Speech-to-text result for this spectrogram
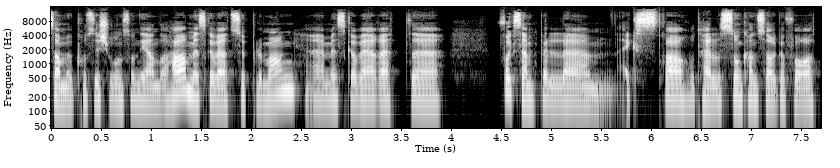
samme posisjon som de andre har. Vi skal være et supplement. Eh, vi skal være et eh, f.eks. Eh, ekstra hotell som kan sørge for at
